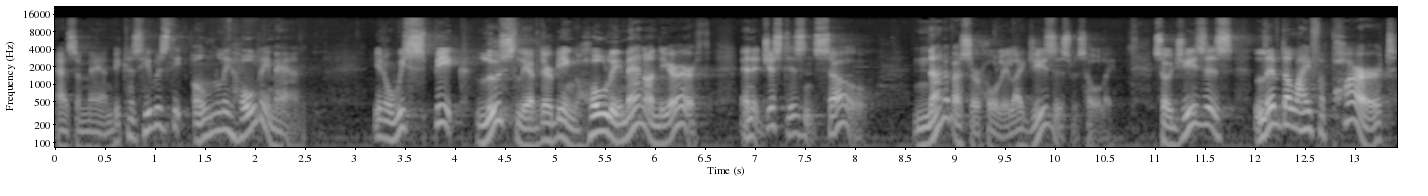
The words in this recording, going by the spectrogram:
as a man because he was the only holy man. You know, we speak loosely of there being holy men on the earth, and it just isn't so. None of us are holy like Jesus was holy. So Jesus lived a life apart,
